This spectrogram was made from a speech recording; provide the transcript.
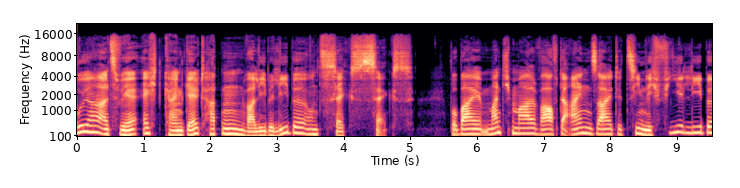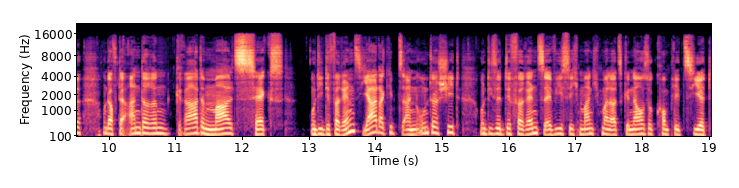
Früher, als wir echt kein Geld hatten, war Liebe Liebe und Sex Sex. Wobei manchmal war auf der einen Seite ziemlich viel Liebe und auf der anderen gerade mal Sex. Und die Differenz, ja, da gibt's einen Unterschied, und diese Differenz erwies sich manchmal als genauso kompliziert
